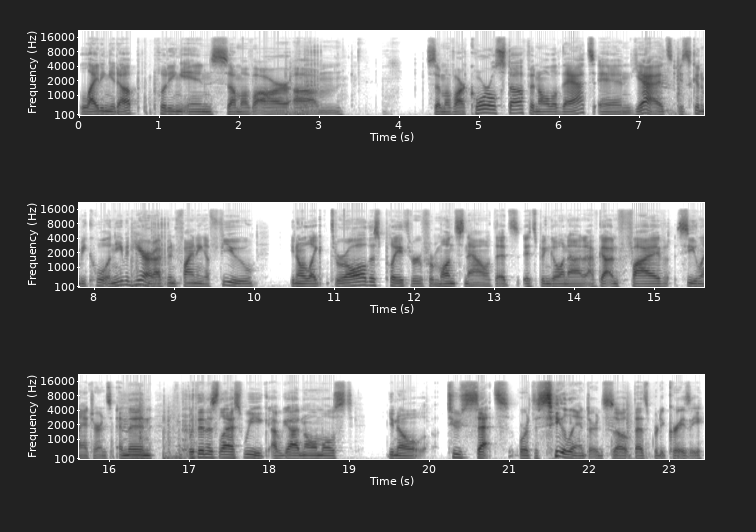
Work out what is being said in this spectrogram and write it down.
lighting it up putting in some of our um, some of our coral stuff and all of that. And yeah, it's it's gonna be cool. And even here, I've been finding a few, you know, like through all this playthrough for months now that's it's been going on. I've gotten five sea lanterns, and then within this last week, I've gotten almost, you know, two sets worth of sea lanterns. So that's pretty crazy.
